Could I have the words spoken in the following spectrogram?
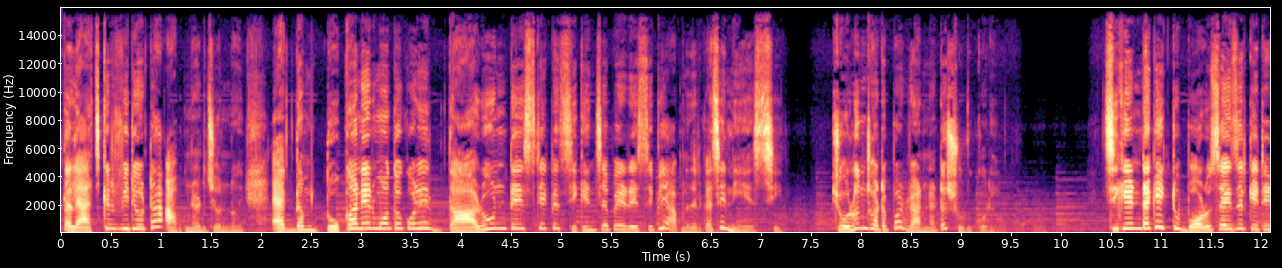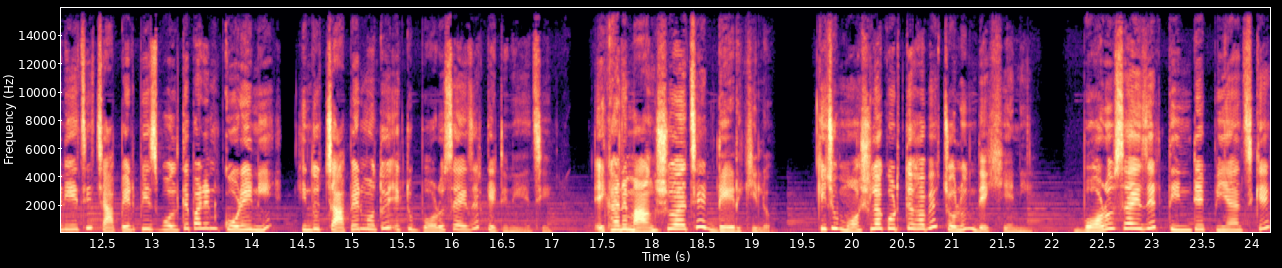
তাহলে আজকের ভিডিওটা আপনার জন্যই। একদম দোকানের মতো করে দারুণ টেস্টি একটা চিকেন চাপের রেসিপি আপনাদের কাছে নিয়ে এসেছি। চলুন ঝটাপট রান্নাটা শুরু করি। চিকেনটাকে একটু বড় সাইজের কেটে নিয়েছি, চাপের পিস বলতে পারেন করে নিই কিন্তু চাপের মতোই একটু বড় সাইজের কেটে নিয়েছি। এখানে মাংস আছে দেড় কিলো। কিছু মশলা করতে হবে, চলুন দেখিয়ে নিই। বড় সাইজের তিনটে পেঁয়াজকে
